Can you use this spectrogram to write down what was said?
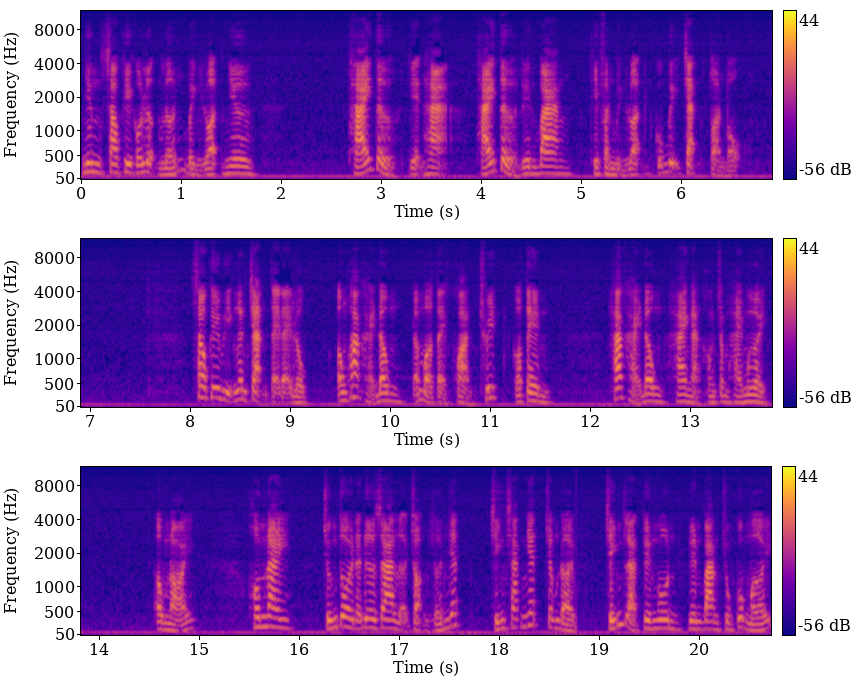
nhưng sau khi có lượng lớn bình luận như Thái tử Điện Hạ, Thái tử Liên bang thì phần bình luận cũng bị chặn toàn bộ. Sau khi bị ngăn chặn tại Đại Lục, ông Hắc Hải Đông đã mở tài khoản tweet có tên Hắc Hải Đông 2020. Ông nói, hôm nay chúng tôi đã đưa ra lựa chọn lớn nhất, chính xác nhất trong đời, chính là tuyên ngôn Liên bang Trung Quốc mới.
